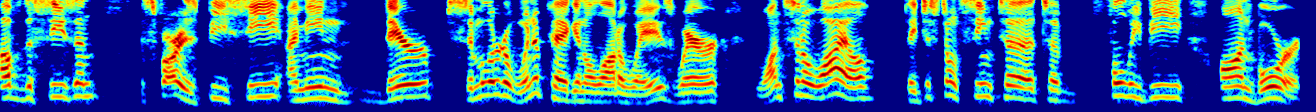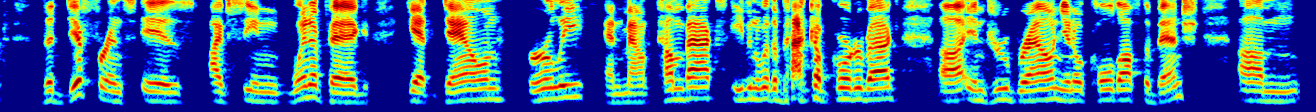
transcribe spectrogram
of the season. As far as BC, I mean, they're similar to Winnipeg in a lot of ways, where once in a while they just don't seem to, to fully be on board. The difference is I've seen Winnipeg get down early and mount comebacks, even with a backup quarterback uh, in Dru Brown, you know, cold off the bench. Um,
